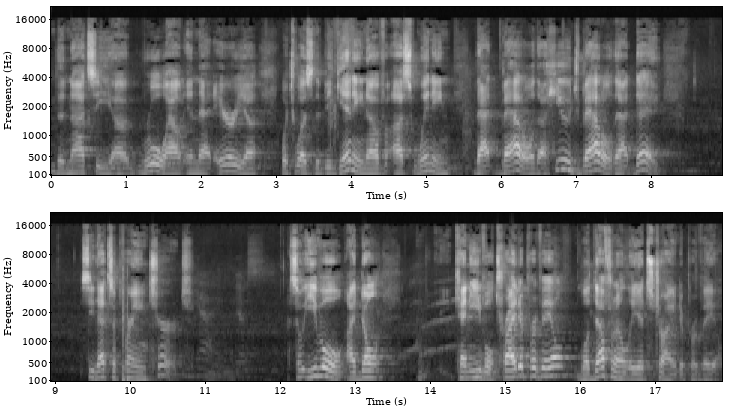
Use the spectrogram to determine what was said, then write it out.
the Nazi uh, rule out in that area, which was the beginning of us winning that battle, the huge battle that day. See, that's a praying church. So evil, I don't. Can evil try to prevail? Well, definitely, it's trying to prevail.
